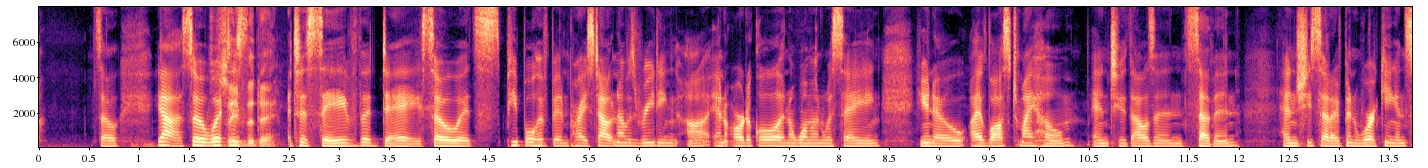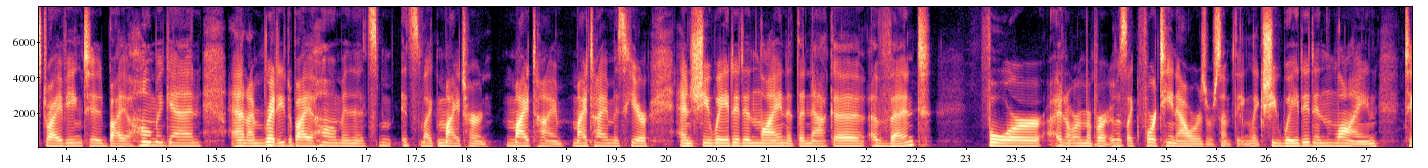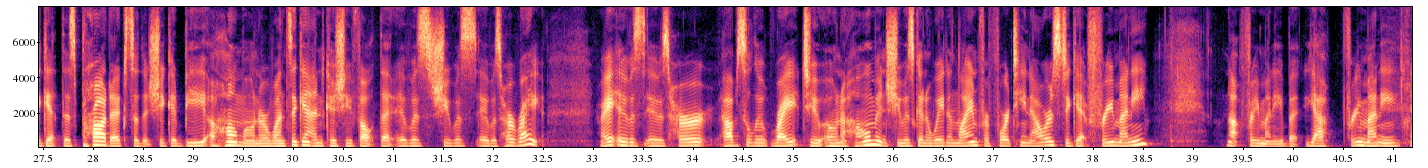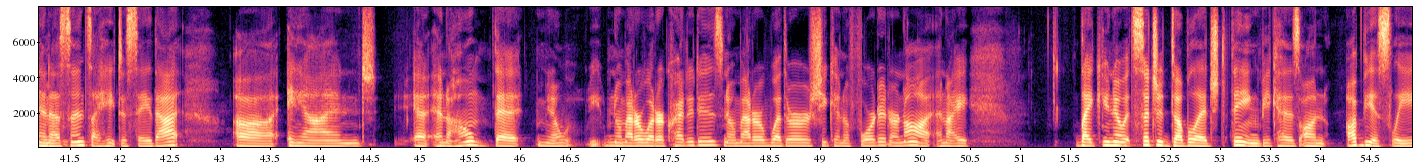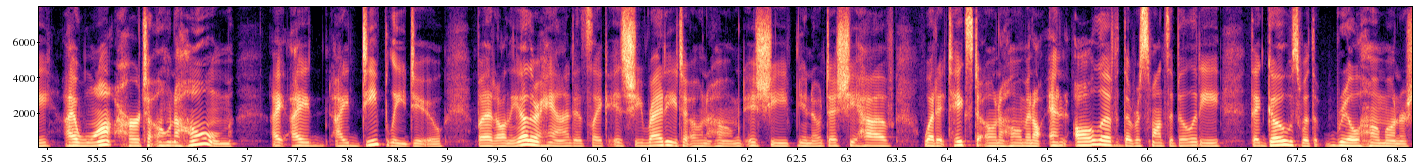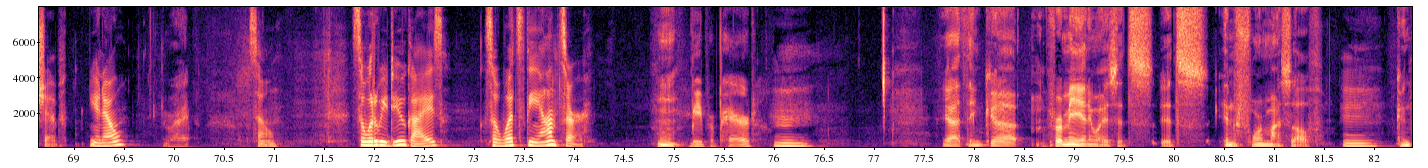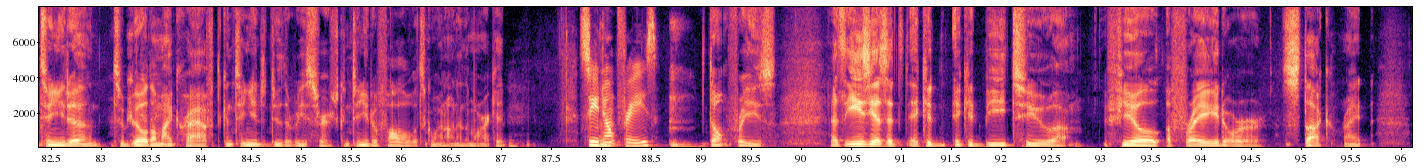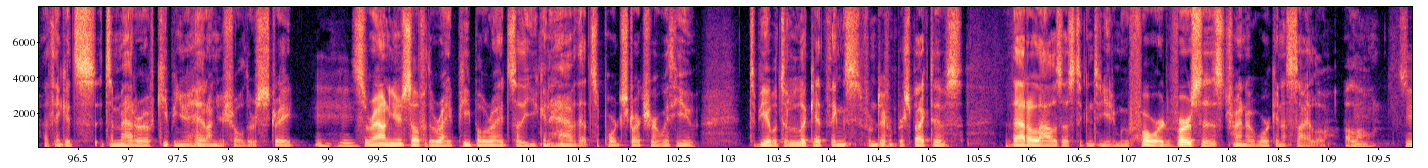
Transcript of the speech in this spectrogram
So, yeah. So what to save does- the day. To save the day. So it's people have been priced out. And I was reading uh, an article, and a woman was saying, you know, I lost my home in 2007. And she said, I've been working and striving to buy a home again, and I'm ready to buy a home. And it's it's like my turn, my time, my time is here. And she waited in line at the NACA event for I don't remember it was like 14 hours or something. Like she waited in line to get this product so that she could be a homeowner once again because she felt that it was she was it was her right. Right? It was it was her absolute right to own a home and she was going to wait in line for 14 hours to get free money. Not free money, but yeah, free money in essence. I hate to say that. Uh, and and a home that you know no matter what her credit is no matter whether she can afford it or not and i like you know it's such a double-edged thing because on obviously i want her to own a home I, I i deeply do but on the other hand it's like is she ready to own a home is she you know does she have what it takes to own a home and all, and all of the responsibility that goes with real home ownership you know Right. so so what do we do guys so what's the answer Be prepared. Yeah, I think uh, for me, anyways, it's it's inform myself, continue to to build on my craft, continue to do the research, continue to follow what's going on in the market. so you don't freeze Don't freeze. As easy as it, it could it could be to um, feel afraid or stuck, right? I think it's it's a matter of keeping your head on your shoulders straight, surrounding yourself with the right people, right, so that you can have that support structure with you to be able to look at things from different perspectives. That allows us to continue to move forward versus trying to work in a silo alone. So,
